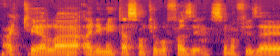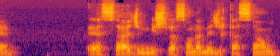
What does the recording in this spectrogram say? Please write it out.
aquela alimentação que eu vou fazer. Se eu não fizer essa administração da medicação,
